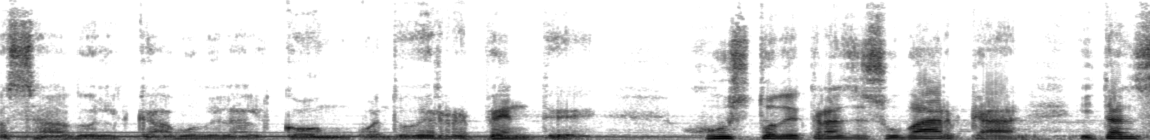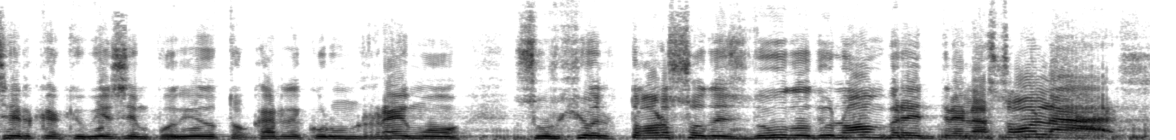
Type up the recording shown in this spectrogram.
Pasado el cabo del halcón cuando de repente, justo detrás de su barca y tan cerca que hubiesen podido tocarle con un remo, surgió el torso desnudo de un hombre entre las olas.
